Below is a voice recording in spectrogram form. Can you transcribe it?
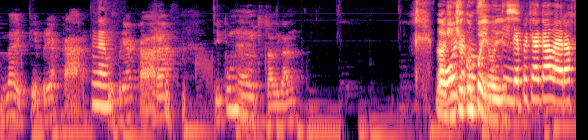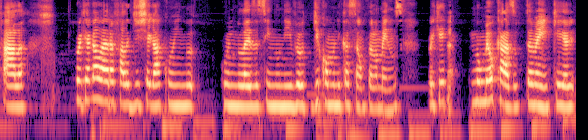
Véi, quebrei a cara. Não. Quebrei a cara, tipo, muito, tá ligado? Não, a gente acompanhou eu isso. entender porque a galera fala porque a galera fala de chegar com, ingl... com inglês, assim, no nível de comunicação, pelo menos. Porque é. no meu caso também, que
